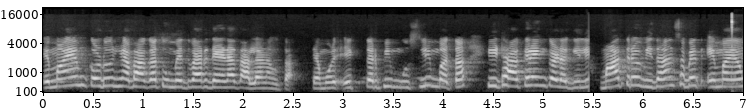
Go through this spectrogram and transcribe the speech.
एमआयएमकडून या भागात उमेदवार देण्यात आला नव्हता. त्यामुळे एकतर्फी मुस्लिम मतं ही ठाकरेंकडे गेली. मात्र विधानसभेत एमआयएम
